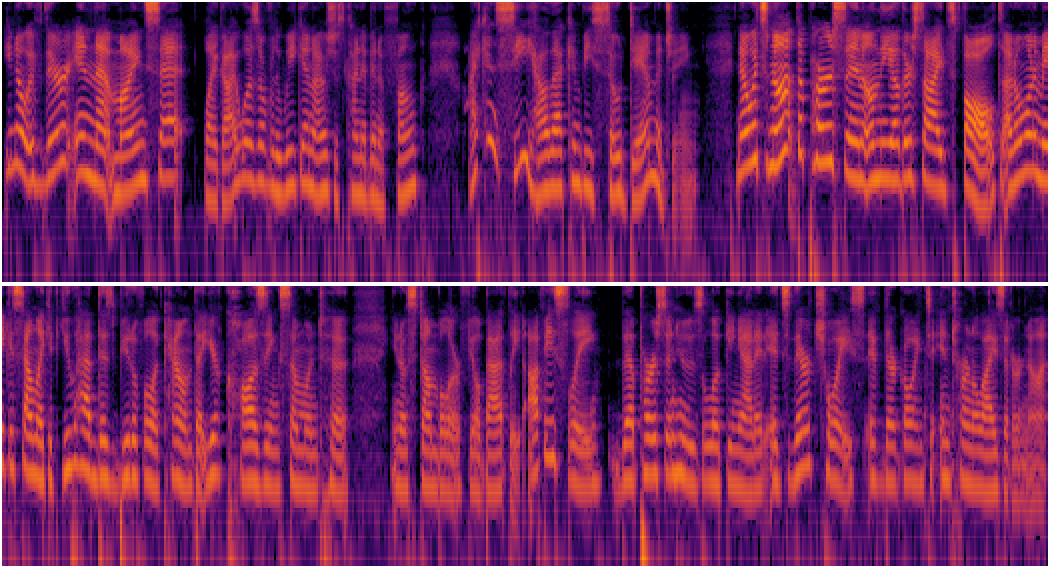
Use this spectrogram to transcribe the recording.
you know, if they're in that mindset, like I was over the weekend, I was just kind of in a funk, I can see how that can be so damaging now, it's not the person on the other side's fault. I don't want to make it sound like if you have this beautiful account that you're causing someone to, you know, stumble or feel badly. Obviously, the person who's looking at it, it's their choice if they're going to internalize it or not.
